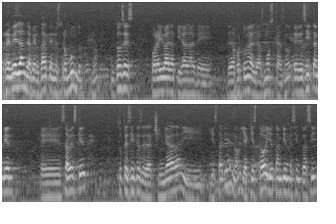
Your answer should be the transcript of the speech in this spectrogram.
revelan la verdad de nuestro mundo. ¿no? Entonces, por ahí va la tirada de, de la fortuna de las moscas, ¿no? De decir también, eh, ¿sabes qué? Tú te sientes de la chingada y, está bien, ¿no? Y aquí estoy, yo también me siento así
